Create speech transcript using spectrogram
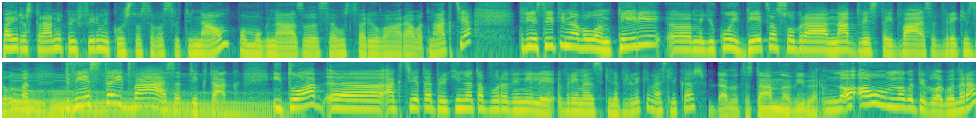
па и ресторани, па и фирми кои што се во Свети Наум помогнаа за да се оствари оваа работна акција. 30 на волонтери, е, меѓу кои деца собраа над 220 вреки за отпад. Уху. 220 тик-так. И тоа е, акцијата е прекината поради нели временски неприлики, ме сликаш? Да, да те ставам на Вибер. Но, о, многу ти благодарам.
